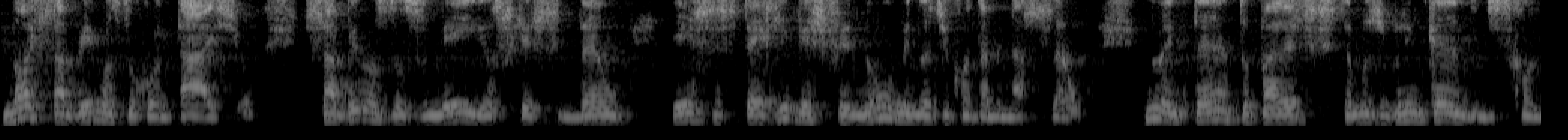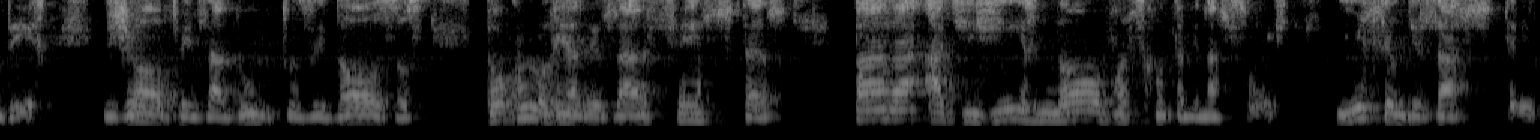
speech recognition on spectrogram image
Nós sabemos do contágio, sabemos dos meios que se dão esses terríveis fenômenos de contaminação. No entanto, parece que estamos brincando de esconder. Jovens, adultos, idosos procuram realizar festas para atingir novas contaminações. E esse é um desastre.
